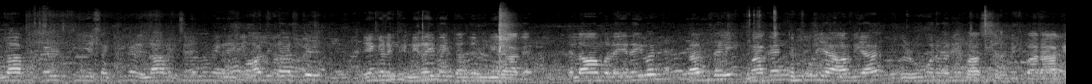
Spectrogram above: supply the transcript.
எல்லா புகழ் தீய சக்திகள் எல்லாவற்றிலிருந்தும் எங்களை பாதுகாத்து எங்களுக்கு நிறைவை தந்தருவீராக எல்லாம் இறைவன் தந்தை மகன் தூய ஆவியார் உங்கள் ஒவ்வொருவரையும் ஆசீர்வதிப்பாராக.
